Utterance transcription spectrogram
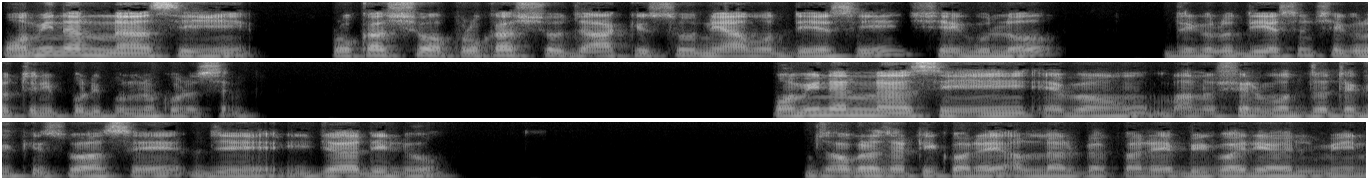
অমিনান নাসি, প্রকাশ্য অপ্রকাশ্য যা কিছু নিয়ামত দিয়েছি, সেগুলো, যেগুলো দিয়েছেন, সেগুলো তিনি পরিপূর্ণ করেছেন। অমিনান নাসি এবং মানুষের মধ্য থেকে কিছু আছে যে ইজা দিল ঝগড়াঝাটি করে আল্লাহর ব্যাপারে বিগয়রি মিন,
